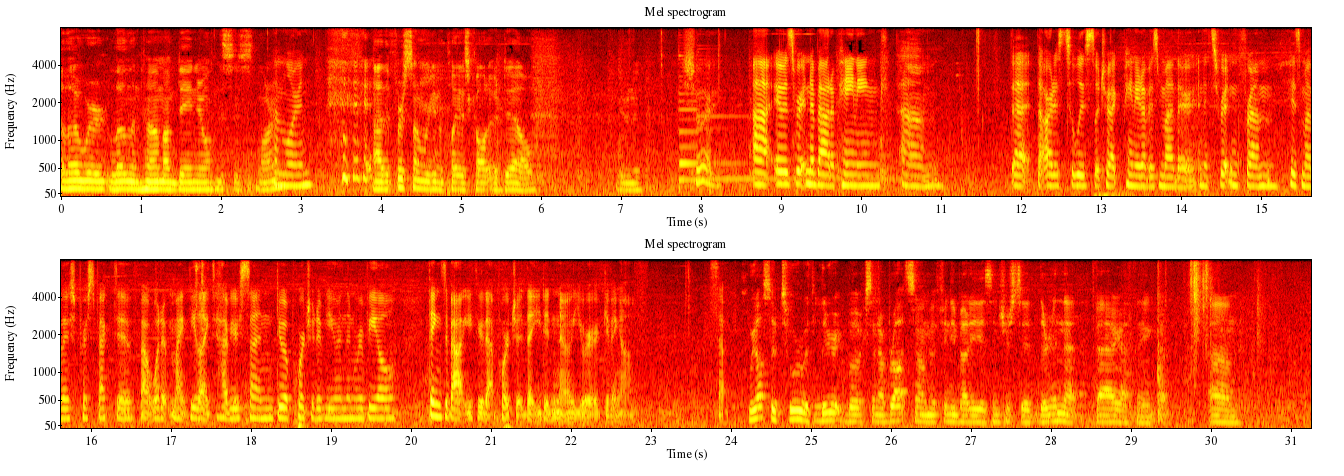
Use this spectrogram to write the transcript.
Hello, we're Lowland Hum. I'm Daniel. This is Lauren. I'm Lauren. uh, the first song we're going to play is called Odell. You wanna- Sure. Uh, it was written about a painting um, that the artist Toulouse-Lautrec painted of his mother, and it's written from his mother's perspective about what it might be like to have your son do a portrait of you and then reveal things about you through that portrait that you didn't know you were giving off. So, We also tour with lyric books, and I brought some if anybody is interested. They're in that bag, I think. Um,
